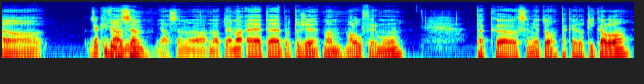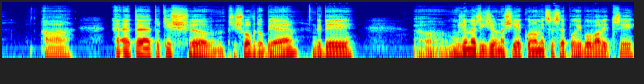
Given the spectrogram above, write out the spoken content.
Uh, Z jakých já jsem, já jsem na, na téma EET, protože mám malou firmu, tak uh, se mě to také dotýkalo a EET totiž uh, přišlo v době, kdy uh, můžeme říct, že v naší ekonomice se pohybovaly tři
